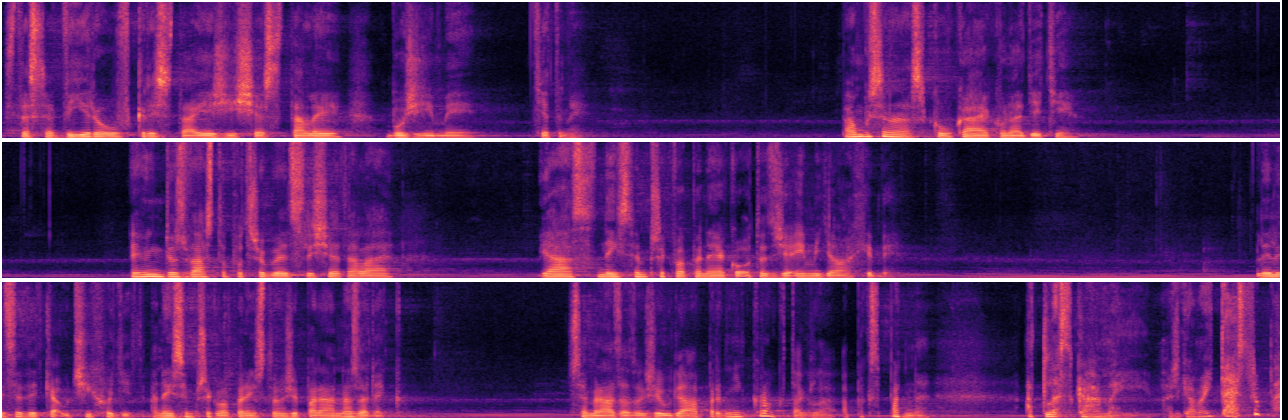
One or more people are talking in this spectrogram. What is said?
jste se vírou v Krista Ježíše stali božími dětmi. Pán Bůh se na nás kouká jako na děti. Nevím, kdo z vás to potřebuje slyšet, ale já nejsem překvapený jako otec, že Amy dělá chyby. Lily se teďka učí chodit a nejsem překvapený z toho, že padá na zadek. Jsem rád za to, že udělá první krok takhle a pak spadne. A tleskáme jí a říkáme jí, to je super.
